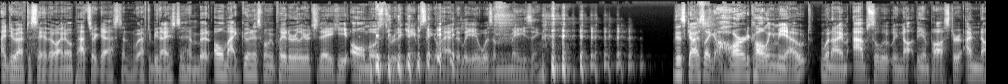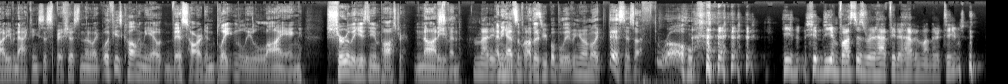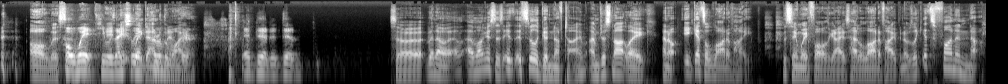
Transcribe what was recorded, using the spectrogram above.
I do have to say though, I know Pat's our guest, and we have to be nice to him. But oh my goodness, when we played earlier today, he almost threw the game single handedly. It was amazing. This guy's like hard calling me out when I'm absolutely not the imposter. I'm not even acting suspicious. And they're like, well, if he's calling me out this hard and blatantly lying, surely he's the imposter. Not even. not even And he had some other people believing him. I'm like, this is a throw. he, he the imposters were happy to have him on their team. Oh, listen. oh wait, he was It- it actually went a down to the member. wire. It did, it did. So, but no, Among Us is it, it's still a good enough time. I'm just not like I don't know. It gets a lot of hype, the same way Fall Guys had a lot of hype, and I was like, it's fun enough.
